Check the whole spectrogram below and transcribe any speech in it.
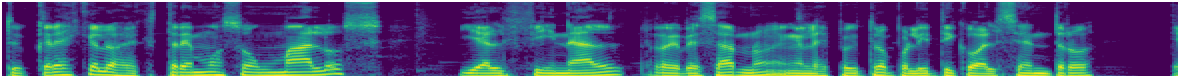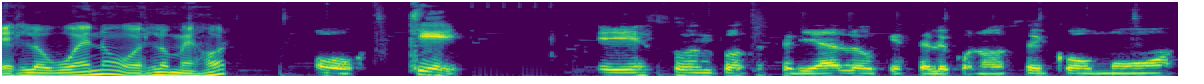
¿tú crees que los extremos son malos y al final regresar ¿no? en el espectro político al centro es lo bueno o es lo mejor? Ok, eso entonces sería lo que se le conoce como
